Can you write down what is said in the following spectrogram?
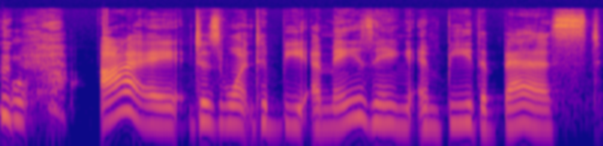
I just want to be amazing and be the best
